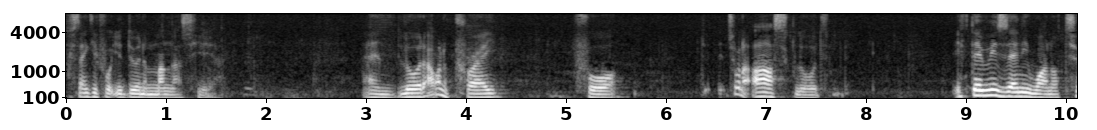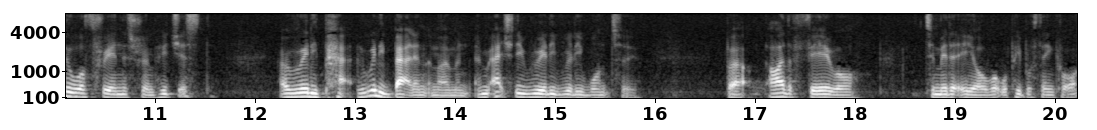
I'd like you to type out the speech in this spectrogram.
just thank you for what you're doing among us here. And Lord, I want to pray for. I just want to ask, Lord, if there is anyone or two or three in this room who just are really, really battling at the moment and actually really, really want to but either fear or timidity or what will people think or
